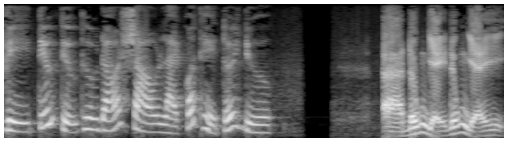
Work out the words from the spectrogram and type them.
vì tiếu tiểu thư đó sao lại có thể tới được? À đúng vậy, đúng vậy.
